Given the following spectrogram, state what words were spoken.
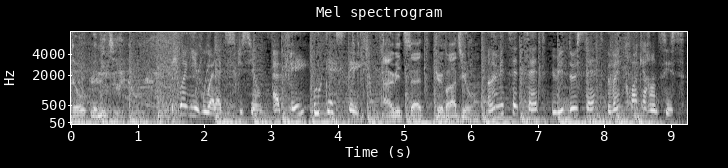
Trudeau, le midi. Joignez-vous à la discussion. Appelez ou textez. 187 Cube Radio. 1877 827 2346.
